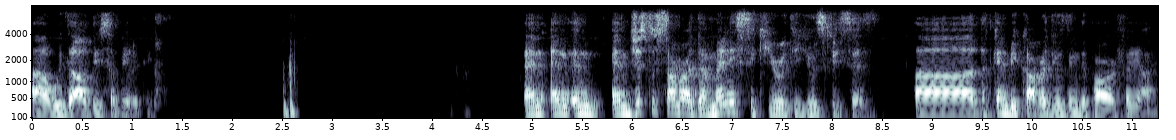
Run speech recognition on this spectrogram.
uh, without this ability. And, and, and, and just to summarize, there are many security use cases uh, that can be covered using the power of AI.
